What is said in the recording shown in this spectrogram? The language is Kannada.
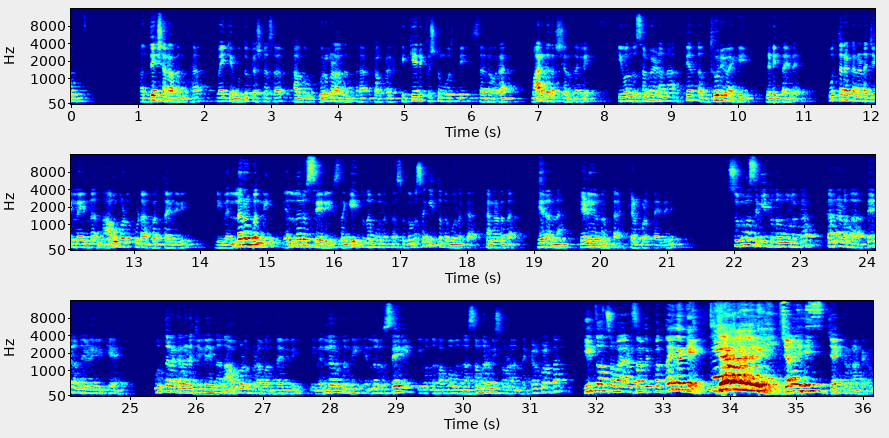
ಅಧ್ಯಕ್ಷರಾದಂತಹ ವೈ ಕೆ ಮುದ್ದುಕೃಷ್ಣ ಸರ್ ಹಾಗೂ ಗುರುಗಳಾದಂತಹ ಡಾಕ್ಟರ್ ಕಿಕ್ಕೇರಿ ಕೃಷ್ಣಮೂರ್ತಿ ಸರ್ ಅವರ ಮಾರ್ಗದರ್ಶನದಲ್ಲಿ ಈ ಒಂದು ಸಮ್ಮೇಳನ ಅತ್ಯಂತ ಅದ್ಧೂರಿಯಾಗಿ ನಡೀತಾ ಇದೆ. ಉತ್ತರ ಕನ್ನಡ ಜಿಲ್ಲೆಯಿಂದ ನಾವುಗಳು ಕೂಡ ಬರ್ತಾ ಇದ್ದೀವಿ. ನೀವೆಲ್ಲರೂ ಬನ್ನಿ, ಎಲ್ಲರೂ ಸೇರಿ ಸಂಗೀತದ ಮೂಲಕ, ಸುಗಮ ಸಂಗೀತದ ಮೂಲಕ ಕನ್ನಡದ ತೇರನ್ನ ಎಳೆಯೋಣ ಅಂತ ಕೇಳ್ಕೊಳ್ತಾ ಇದ್ದೀನಿ. ಸುಗಮ ಸಂಗೀತದ ಮೂಲಕ ಕನ್ನಡದ ತೇರನ್ನು ಎಳೆಯಲಿಕ್ಕೆ ಉತ್ತರ ಕನ್ನಡ ಜಿಲ್ಲೆಯಿಂದ ನಾವುಗಳು ಕೂಡ ಬರ್ತಾ ಇದೀವಿ. ನೀವೆಲ್ಲರೂ ಬನ್ನಿ ಎಲ್ಲರೂ ಸೇರಿ ಈ ಒಂದು ಹಬ್ಬವನ್ನ ಸಂಭ್ರಮಿಸೋಣ ಅಂತ ಕೇಳ್ಕೊಳ್ತಾ ಗೀತೋತ್ಸವ ಎರಡ್ ಸಾವಿರದ ಇಪ್ಪತ್ತೈದಕ್ಕೆ ಜೈ ಹಿಂದ್ ಜೈ ಕರ್ನಾಟಕ.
